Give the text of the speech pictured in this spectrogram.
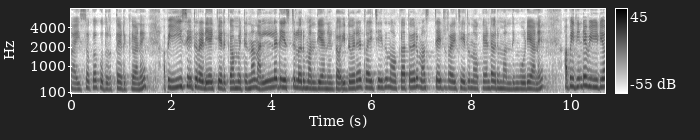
റൈസൊക്കെ കുതിർത്തെടുക്കുകയാണ്. അപ്പോൾ ഈസി ആയിട്ട് റെഡിയാക്കി എടുക്കാൻ പറ്റുന്ന നല്ല ടേസ്റ്റുള്ള ഒരു മന്തിയാണ് കേട്ടോ. ഇതുവരെ ട്രൈ ചെയ്ത് നോക്കാത്തവർ മസ്റ്റായിട്ട് ട്രൈ ചെയ്ത് നോക്കേണ്ട ഒരു മന്തിയും കൂടിയാണ്. അപ്പോൾ ഇതിന്റെ വീഡിയോ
